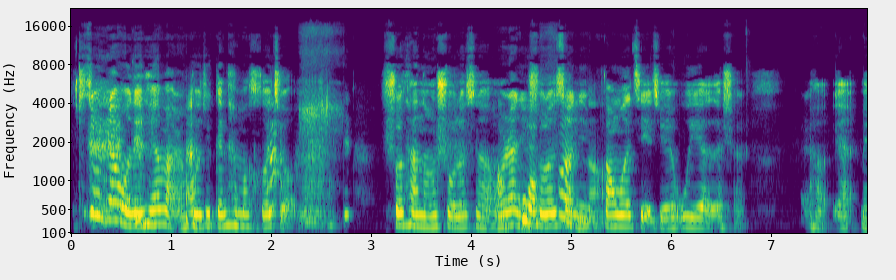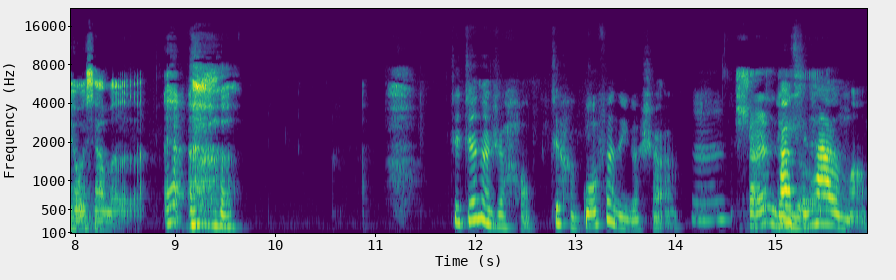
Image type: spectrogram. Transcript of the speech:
这就是让我那天晚上过去跟他们喝 酒嘛，说他能说了算，我让你说了算，你帮我解决物业的事儿，然后也没有下文了。哎呀，这真的是好，这很过分的一个事儿。嗯，啥人都还有其他的吗？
